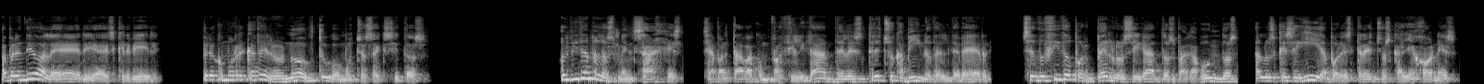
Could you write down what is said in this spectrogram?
Aprendió a leer y a escribir, pero como recadero no obtuvo muchos éxitos. Olvidaba los mensajes, se apartaba con facilidad del estrecho camino del deber, seducido por perros y gatos vagabundos a los que seguía por estrechos callejones,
